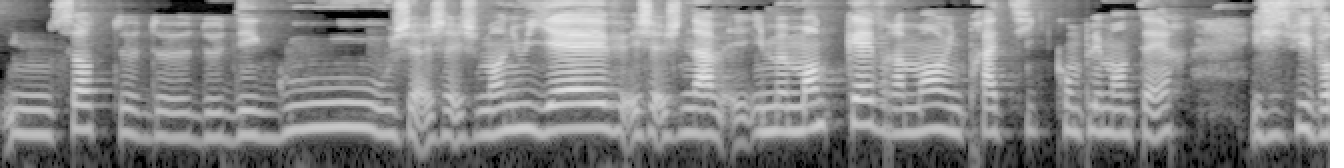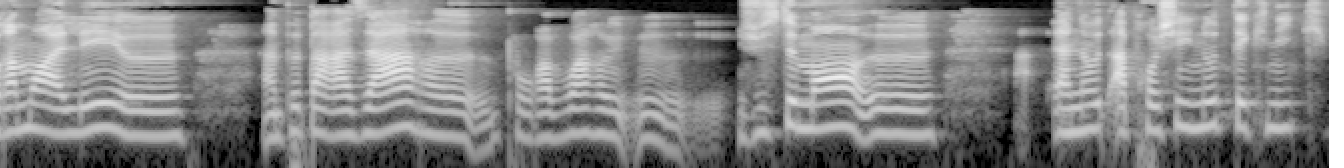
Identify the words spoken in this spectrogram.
une sorte de, de dégoût où je, m'ennuyais il me manquait vraiment une pratique complémentaire et j'y suis vraiment allée euh, un peu par hasard euh, pour avoir euh, justement un autre, approcher une autre technique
